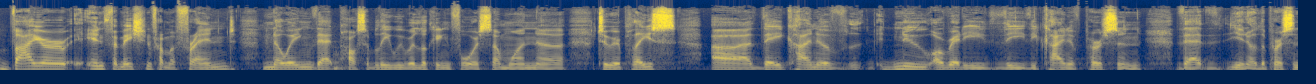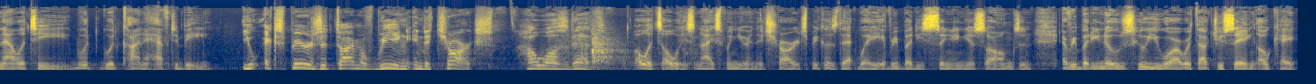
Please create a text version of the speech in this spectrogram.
via information from a friend, knowing that possibly we were looking for someone uh, to replace, uh, they kind of knew already the, the kind of person that, you know, the personality would, would kind of have to be. You experienced the time of being in the charts. How was that? Oh, it's always nice when you're in the charts because that way everybody's singing your songs and everybody knows who you are without you saying, "Okay,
